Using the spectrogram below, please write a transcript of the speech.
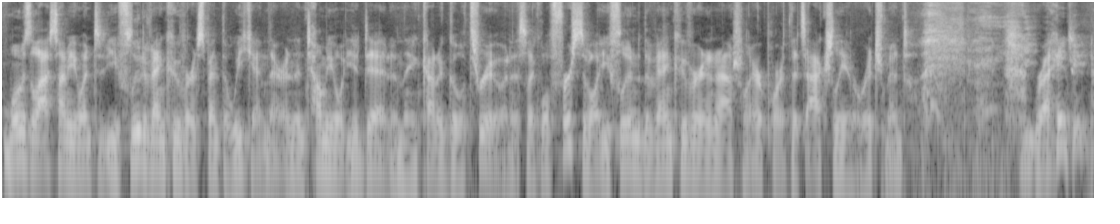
when was the last time you went to you flew to Vancouver and spent the weekend there? And then tell me what you did. And they kind of go through. And it's like well first of all you flew into the Vancouver International Airport that's actually in Richmond right? And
